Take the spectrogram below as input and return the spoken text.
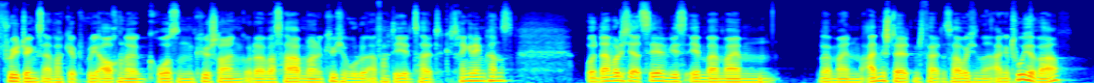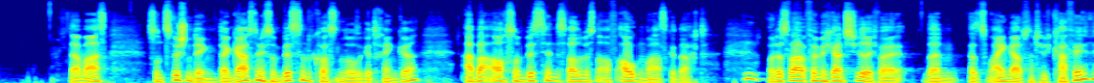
Free Drinks einfach gibt, wo die auch einen großen Kühlschrank oder was haben oder eine Küche, wo du einfach dir jede Zeit Getränke nehmen kannst. Und dann wollte ich dir erzählen, wie es eben bei meinem, bei meinem Angestelltenverhältnis war, wo ich in einer Agentur hier war. Da war es so ein Zwischending. Da gab es nämlich so ein bisschen kostenlose Getränke, aber auch so ein bisschen, das war so ein bisschen auf Augenmaß gedacht. Und das war für mich ganz schwierig, weil dann, also zum einen gab es natürlich Kaffee,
